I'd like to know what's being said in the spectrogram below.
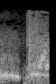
like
